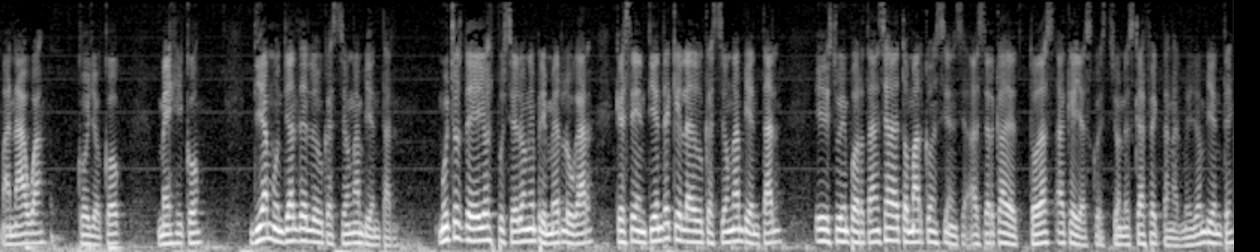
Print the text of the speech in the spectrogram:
Managua, Coyococ, México, Día Mundial de la Educación Ambiental. Muchos de ellos pusieron en primer lugar que se entiende que la educación ambiental y su importancia de tomar conciencia acerca de todas aquellas cuestiones que afectan al medio ambiente,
